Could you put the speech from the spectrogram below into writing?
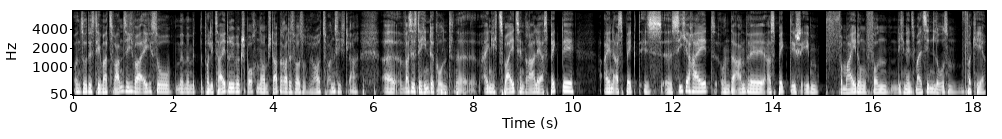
Und so das Thema 20 war eigentlich so, wenn wir mit der Polizei drüber gesprochen haben, Stadtrat, das war so, ja, 20, klar. Äh, was ist der Hintergrund? Äh, eigentlich zwei zentrale Aspekte. Ein Aspekt ist äh, Sicherheit und der andere Aspekt ist eben Vermeidung von, ich nenne es mal, sinnlosem Verkehr.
